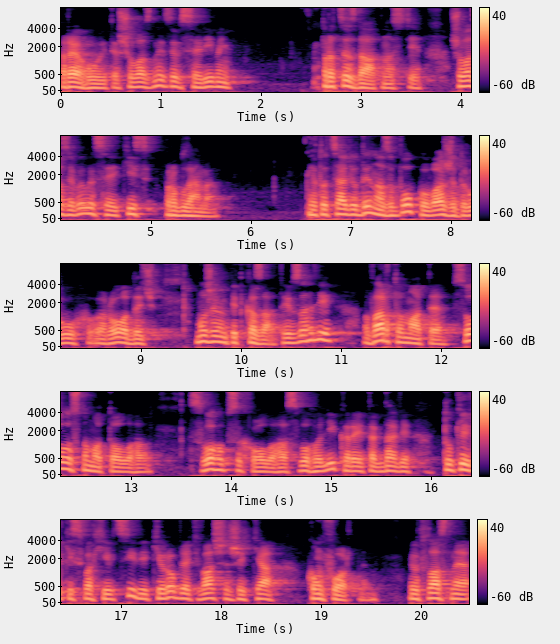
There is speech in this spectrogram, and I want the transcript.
реагуєте, що у вас знизився рівень працездатності, що у вас з'явилися якісь проблеми. І то ця людина з боку, ваш друг, родич, може вам підказати. І взагалі варто мати свого стоматолога, свого психолога, свого лікаря і так далі, ту кількість фахівців, які роблять ваше життя комфортним. І от, власне,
